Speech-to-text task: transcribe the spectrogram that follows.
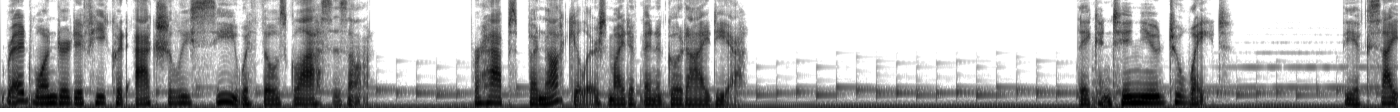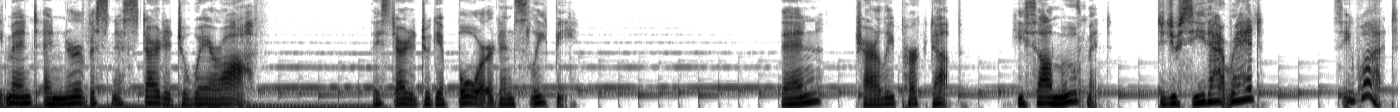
Red wondered if he could actually see with those glasses on. Perhaps binoculars might have been a good idea. They continued to wait. The excitement and nervousness started to wear off. They started to get bored and sleepy. Then Charlie perked up. He saw movement. Did you see that, Red? See what?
